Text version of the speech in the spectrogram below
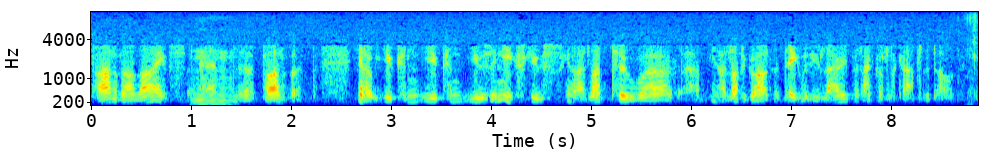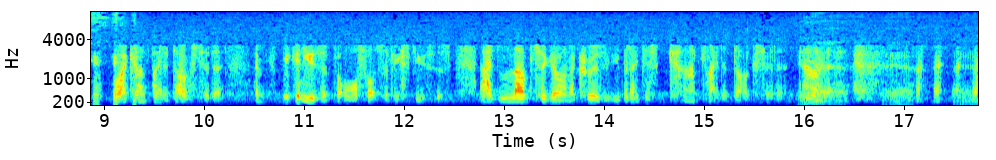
part of our lives and uh, part of it. You know, you can you can use any excuse. You know, I'd love to uh, um, you know I'd love to go out on a date with you, Larry, but I've got to look after the dog. well, I can't find a dog sitter. I mean, we can use it for all sorts of excuses. I'd love to go on a cruise with you, but I just can't find a dog sitter. Yeah, yeah.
